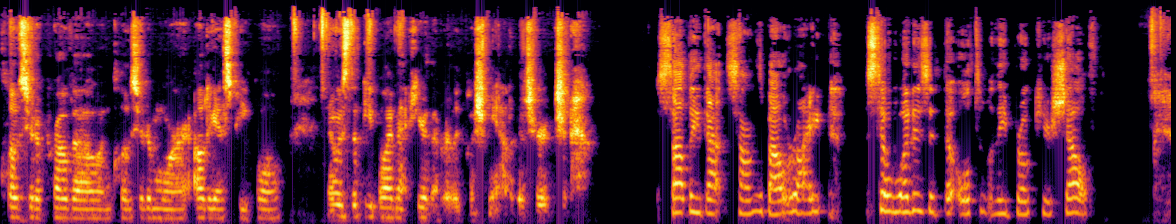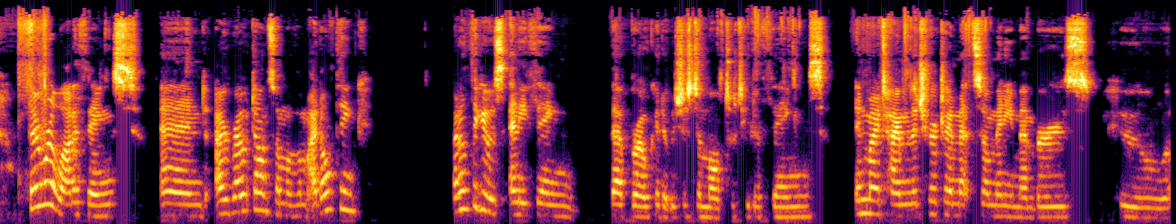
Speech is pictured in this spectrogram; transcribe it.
closer to Provo and closer to more LDS people. And it was the people I met here that really pushed me out of the church. Sadly, that sounds about right. So, what is it that ultimately broke your shelf? There were a lot of things, and I wrote down some of them. I don't think, I don't think it was anything that broke it. It was just a multitude of things. In my time in the church, I met so many members who,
